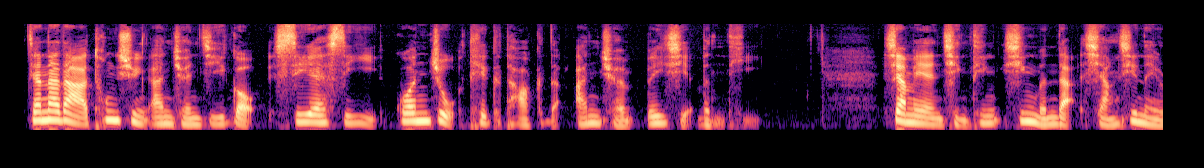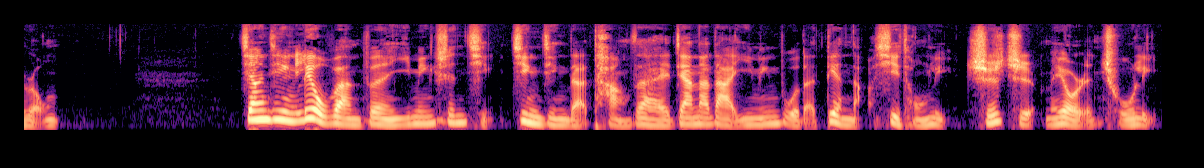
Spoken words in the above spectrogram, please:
加拿大通讯安全机构 CSE 关注 TikTok 的安全威胁问题。下面请听新闻的详细内容。将近六万份移民申请静静地躺在加拿大移民部的电脑系统里，迟迟没有人处理。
